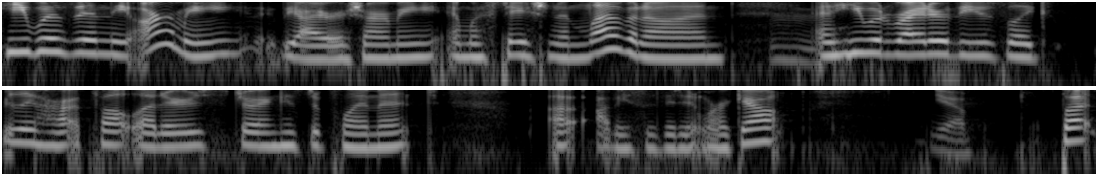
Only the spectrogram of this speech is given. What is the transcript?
He was in the army, the Irish army, and was stationed in Lebanon. And he would write her these like really heartfelt letters during his deployment. Uh, obviously, they didn't work out, yeah. but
